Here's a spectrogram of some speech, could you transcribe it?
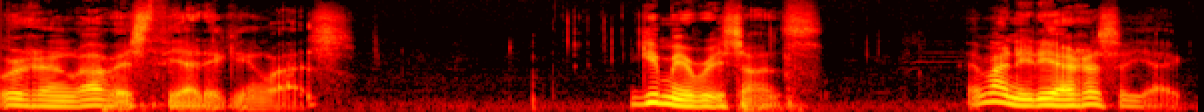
Urrengoa bestiarekin guaz. Give me reasons. Eman iri arrazoiak.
